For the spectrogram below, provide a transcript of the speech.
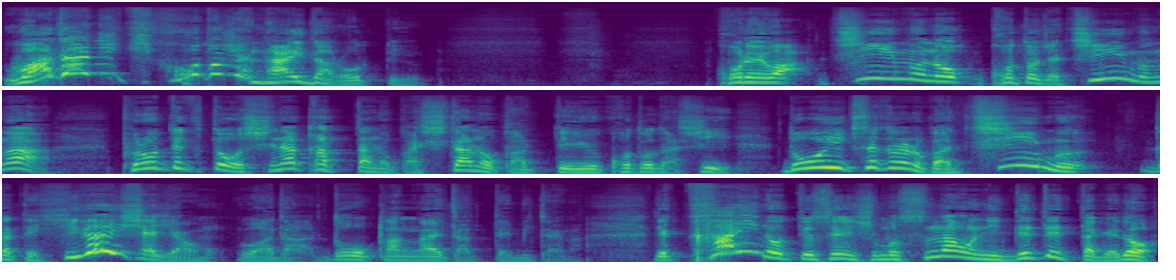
和田に聞くことじゃないだろっていう。これは、チームのことじゃ、チームが、プロテクトをしなかったのかしたのかっていうことだし、どういういきさなのか、チーム、だって被害者じゃん、和田。どう考えたって、みたいな。で、カイノっていう選手も素直に出てったけど、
